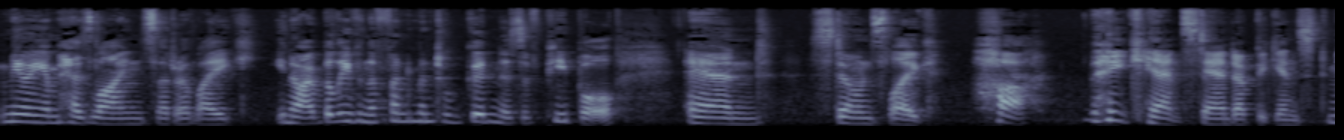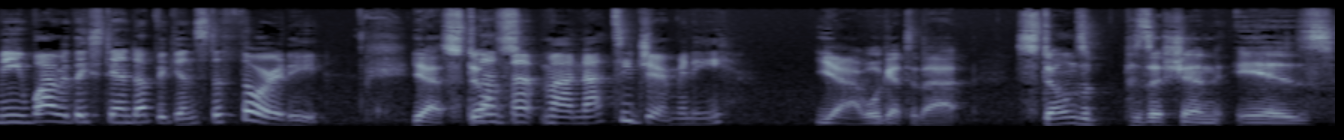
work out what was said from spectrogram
Merriam has lines that are like, you know, I believe in the fundamental goodness of people. And Stone's like, ha, they can't stand up against me. Why would they stand up against authority? Yeah, Not, Stone's not my Nazi Germany. Yeah, we'll get to that. Stone's position is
